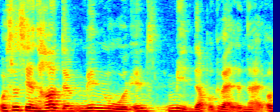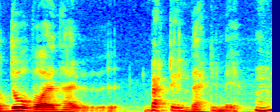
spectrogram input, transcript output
Och så sen hade min mor en middag på kvällen här och då var den här Bertil. Bertil med. Mm.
